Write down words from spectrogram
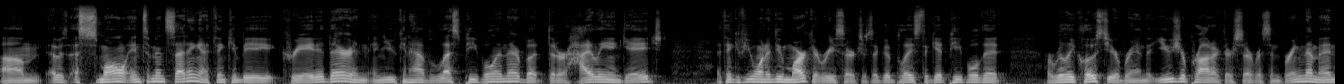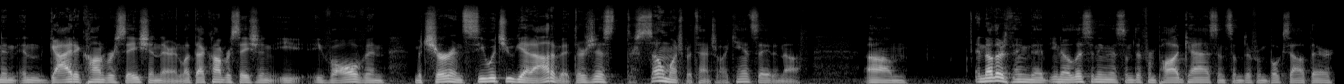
Um, a small intimate setting I think can be created there, and, and you can have less people in there, but that are highly engaged. I think if you want to do market research, it's a good place to get people that are really close to your brand that use your product or service and bring them in and, and guide a conversation there and let that conversation e- evolve and mature and see what you get out of it. There's just there's so much potential. I can't say it enough. Um, another thing that you know, listening to some different podcasts and some different books out there.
